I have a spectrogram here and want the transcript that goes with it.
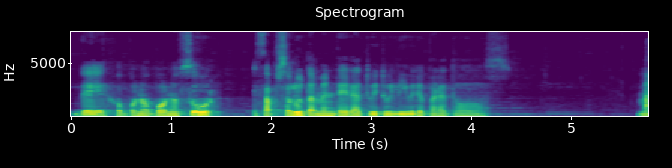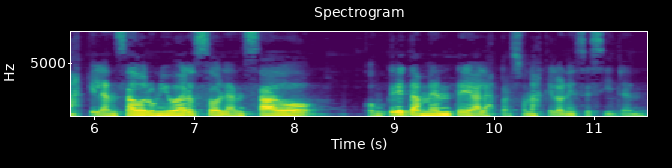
de Hoponopono Sur es absolutamente gratuito y libre para todos más que lanzado al universo, lanzado concretamente a las personas que lo necesiten.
